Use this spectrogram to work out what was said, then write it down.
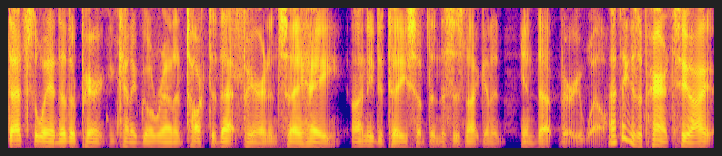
that's the way another parent can kind of go around and talk to that parent and say, "Hey, I need to tell you something. This is not going to end up very well." I think as a parent too, I,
